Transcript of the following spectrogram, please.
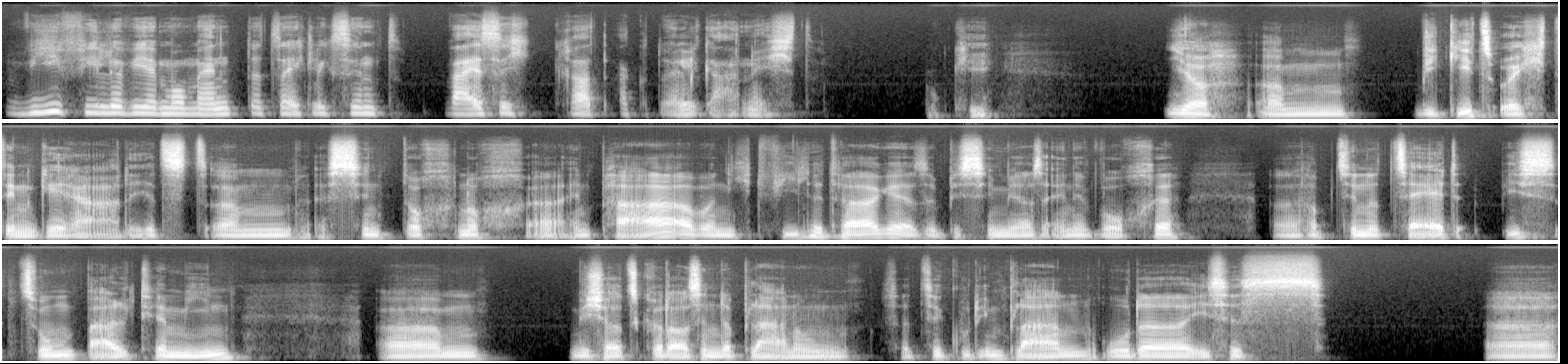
Wie viele wir im Moment tatsächlich sind, weiß ich gerade aktuell gar nicht. Okay. Ja, ähm, wie geht es euch denn gerade? Jetzt, ähm, es sind doch noch äh, ein paar, aber nicht viele Tage, also ein bisschen mehr als eine Woche. Äh, habt ihr nur Zeit bis zum Balltermin? Ähm, wie schaut es gerade aus in der Planung? Seid ihr gut im Plan oder ist es äh,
